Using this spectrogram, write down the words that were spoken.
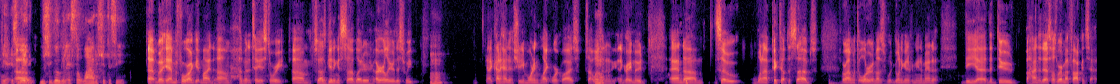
Yeah, it's um, weird. You should Google it. It's the wildest shit to see. Uh, but yeah, before I get mine, um, I'm going to tell you a story. Um, so I was getting a sub later or earlier this week. Mm-hmm. I kind of had a shitty morning, like work wise, so I mm-hmm. wasn't mm-hmm. in, in, a great mood. And um, so when I picked up the subs, or I went to order them, I was going to get them for me and Amanda. The uh, the dude behind the desk, I was wearing my Falcons hat,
